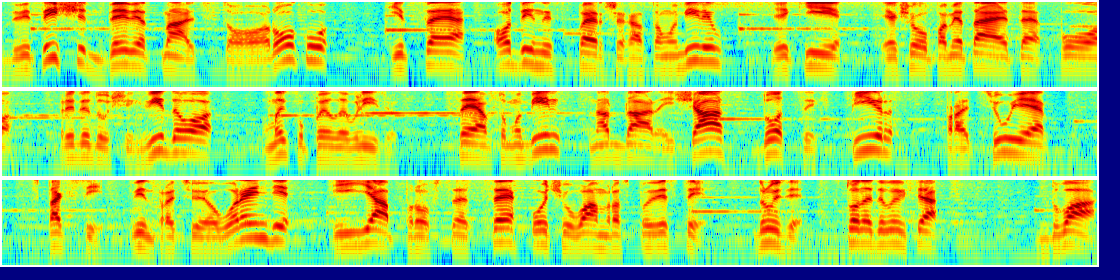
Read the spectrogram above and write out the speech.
2019 року. І це один із перших автомобілів, які, якщо ви пам'ятаєте по предыдущих відео, ми купили в лізинг. Цей автомобіль на даний час до цих пір працює в таксі. Він працює в оренді, і я про все це хочу вам розповісти. Друзі, хто не дивився два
